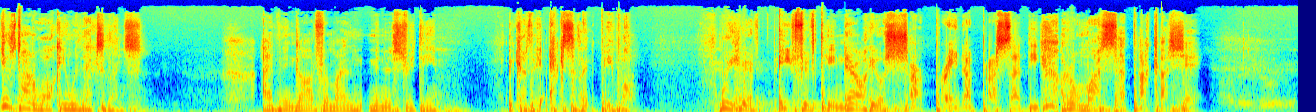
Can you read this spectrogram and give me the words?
You start walking with excellence. I thank God for my ministry team because they're excellent people. We here at 8.15, they're all here sharp brain, prasadi, roma satakashe. Hallelujah.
